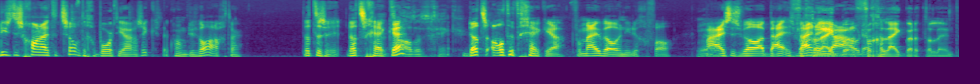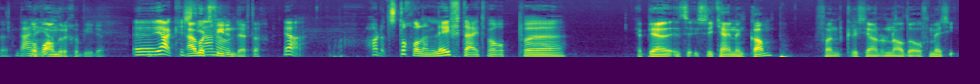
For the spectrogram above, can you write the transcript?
die is dus gewoon uit hetzelfde geboortejaar als ik. Daar kwam ik dus wel achter. Dat is, dat is gek, dat is hè? altijd gek. Dat is altijd gek, ja. Voor mij wel in ieder geval. Ja. Maar hij is dus wel bij, is bijna een jaar Vergelijkbaar- ouder. vergelijkbare talenten. Bijna op jaar. andere gebieden. Eh, ja, Hij Cristiano. wordt 34. Ja. Oh, dat is toch wel een leeftijd waarop... eh, Heb jij, zit jij in een kamp van Cristiano Ronaldo of Messi?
